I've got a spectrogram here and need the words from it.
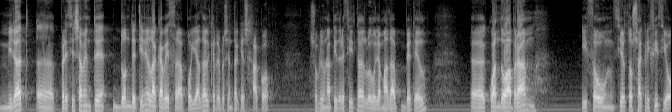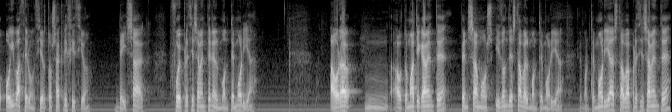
Mirad eh, precisamente donde tiene la cabeza apoyada, el que representa que es Jacob, sobre una piedrecita, luego llamada Betel. Eh, cuando Abraham hizo un cierto sacrificio, o iba a hacer un cierto sacrificio de Isaac, fue precisamente en el monte Moria. Ahora, mm, automáticamente pensamos, ¿y dónde estaba el monte Moria? El monte Moria estaba precisamente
